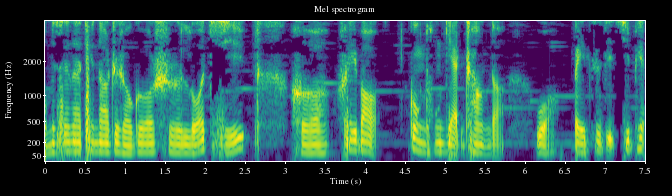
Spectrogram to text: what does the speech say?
我们现在听到这首歌是罗琦和黑豹共同演唱的《我被自己欺骗》。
